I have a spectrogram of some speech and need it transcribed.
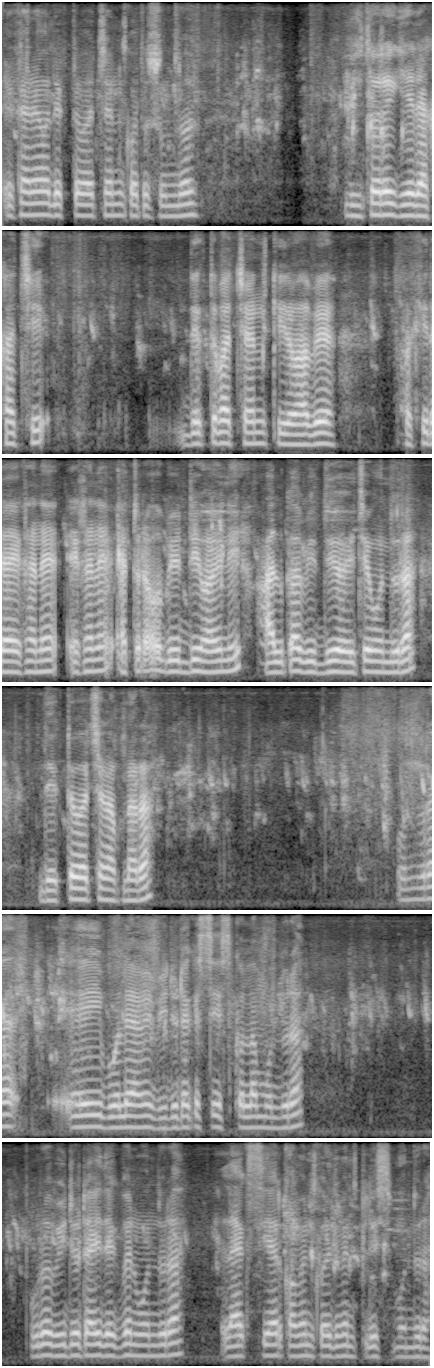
এখানেও দেখতে পাচ্ছেন কত সুন্দর। ভিতরে গিয়ে দেখাচ্ছি। দেখতে পাচ্ছেন কীভাবে পাখিরা এখানে এখানে এতটাও বৃদ্ধি হয়নি, হালকা বৃদ্ধি হয়েছে বন্ধুরা। দেখতে পাচ্ছেন আপনারা? বন্ধুরা, এই বলে আমি ভিডিওটাকে শেষ করলাম বন্ধুরা। পুরো ভিডিওটাই দেখবেন বন্ধুরা। লাইক শেয়ার কমেন্ট করে দেবেন প্লিজ বন্ধুরা।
